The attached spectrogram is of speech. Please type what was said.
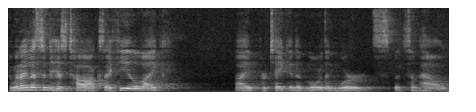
And when I listen to his talks, I feel like I've partaken of more than words, but somehow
